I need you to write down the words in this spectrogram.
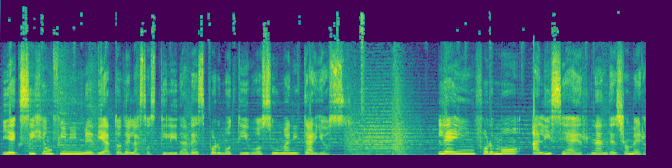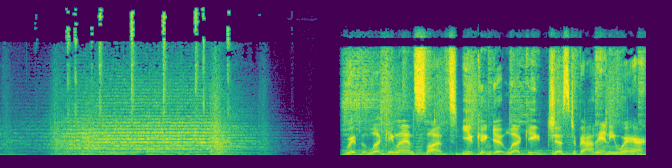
y exige un fin inmediato de las hostilidades por motivos humanitarios. Le informó Alicia Hernández Romero. With the Lucky Land slots, you can get lucky just about anywhere.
